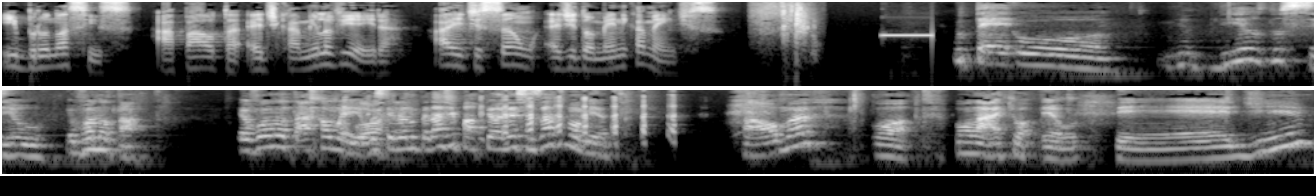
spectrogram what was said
e Bruno Assis. A pauta é de Camila Vieira. A edição é de Domênica Mendes. O, te... o... Meu Deus do céu. Eu vou anotar. Eu vou anotar, calma aí. Eu vou escrever num pedaço de papel nesse exato momento. Calma. Ó, vamos lá, aqui, ó. É o Ted,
